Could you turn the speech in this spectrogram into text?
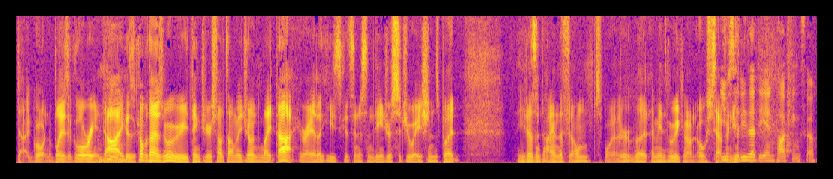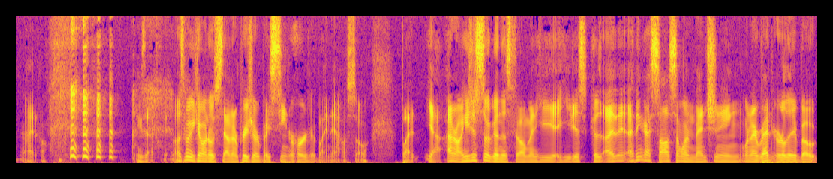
die, go out in a blaze of glory and die? Mhm. Because a couple times in the movie, you think to yourself, Tommy Jones might die, right? Like he gets into some dangerous situations, but he doesn't die in the film. Spoiler, but I mean, the movie came out in 07. You said he's at the end talking, so. I know. exactly. Well, this movie came out in 07. I'm pretty sure everybody's seen or heard of it by now. So, but yeah, I don't know. He's just so good in this film, and he he just because I I think I saw someone mentioning when I read earlier about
